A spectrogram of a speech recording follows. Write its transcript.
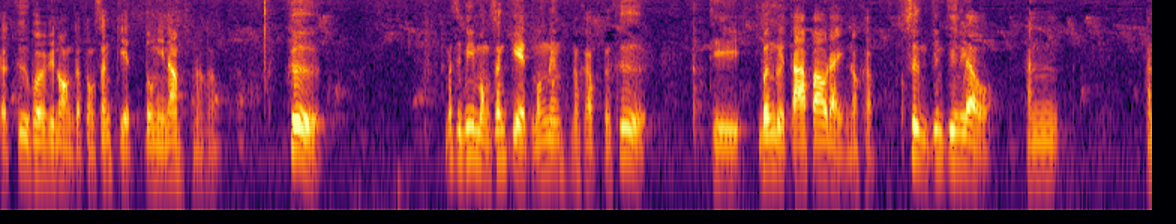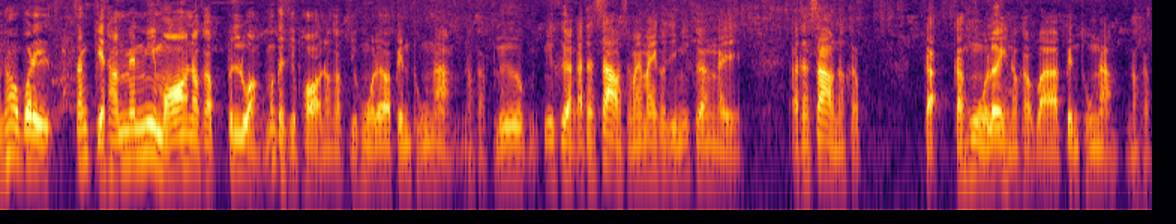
ก็คือพ่อแม่พี่น้องก็ต้องสังเกตตรงนี้นํนะครับ คือ มันจะมีหมองสังเกตหมองหนึงนะครับ ก็คือที่เบิ้งโดวยตาเปล่าได้เนาะครับ ซึ่งจริง ๆ แล้วหันหันเฮาบ่ได้สังเกตหันแม่นมีหมอเนาะครับเป็นหลวงมันก็สิพอเนาะครับสิฮู้เลยว่าเป็นถุงน้ำนะครับหรือมีเครื่องอัลตราซาวด์สมัยใหม่เขาสิมีเครื่องไอ้อัลตราซาวด์เนาะครับก็ก็ฮู้เลยเนาะครับว่าเป็นถุงน้ำเนาะครับ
